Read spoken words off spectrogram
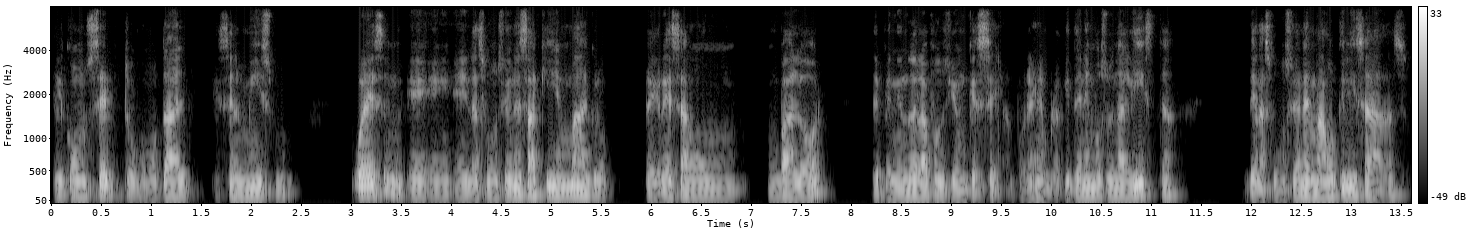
el concepto como tal es el mismo, pues en, las funciones aquí en macro regresan un, un valor dependiendo de la función que sea. Por ejemplo, aquí tenemos una lista de las funciones más utilizadas.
